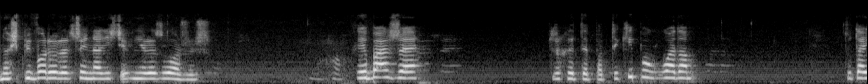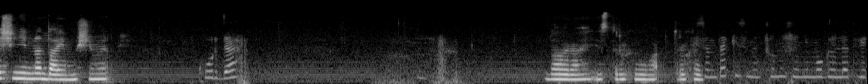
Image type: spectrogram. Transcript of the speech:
No śpiwory raczej na liściach nie rozłożysz. Oho. Chyba, że trochę te patyki pokładam. Tutaj się nie nadaje, musimy... Kurde, Dobra, jest trochę... ła- trochę... jestem taki zmęczony, że nie mogę ledwie...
